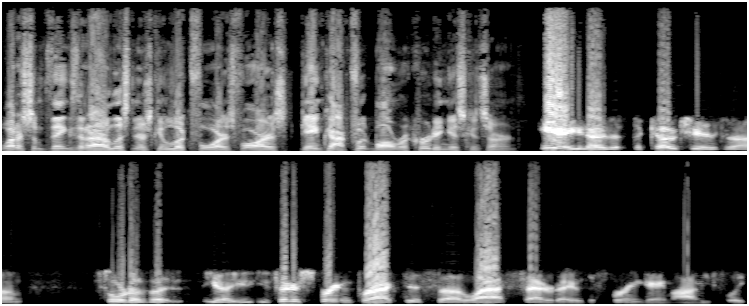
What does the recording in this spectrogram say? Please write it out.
what are some things that our listeners can look for as far as Gamecock football recruiting is concerned? Yeah, you know, the, the coaches um, sort of, uh, you know, you, you finished spring practice uh, last Saturday with the spring game, obviously.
